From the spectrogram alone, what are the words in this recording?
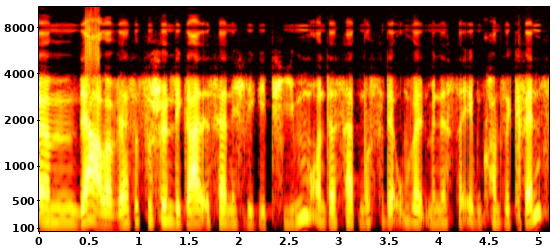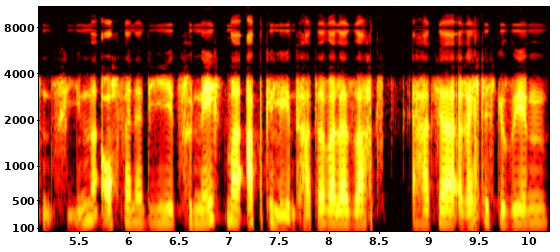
Ähm, ja, aber wer es so schön legal ist ja nicht legitim und deshalb musste der Umweltminister eben Konsequenzen ziehen, auch wenn er die zunächst mal abgelehnt hatte, weil er sagt, er hat ja rechtlich gesehen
